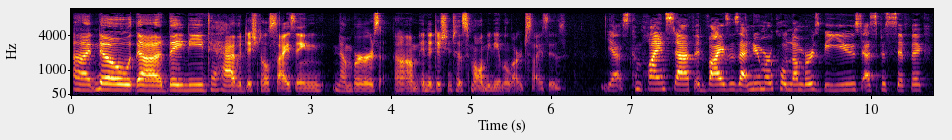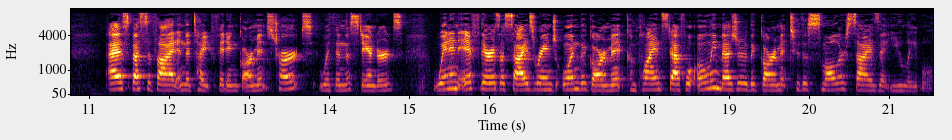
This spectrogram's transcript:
Uh, no, uh, they need to have additional sizing numbers um, in addition to small, medium, and large sizes. Yes, compliance staff advises that numerical numbers be used as specific, as specified in the tight fitting garments chart within the standards. When and if there is a size range on the garment, compliance staff will only measure the garment to the smaller size that you label.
